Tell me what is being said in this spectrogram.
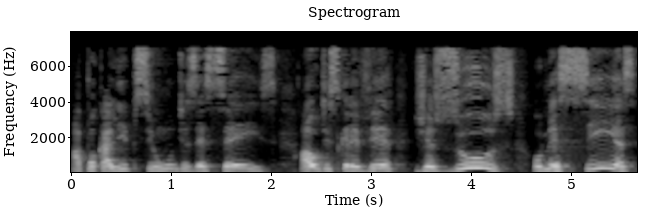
Apocalipse 1,16, ao descrever Jesus, o Messias,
